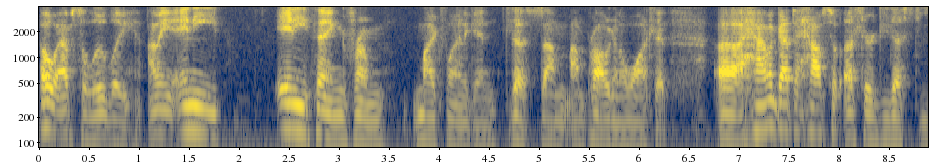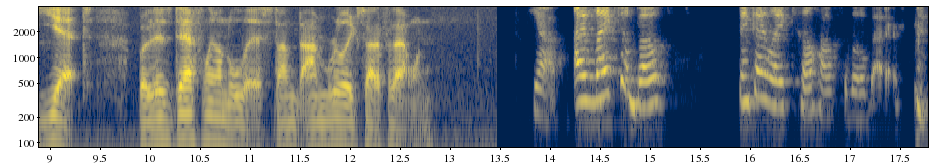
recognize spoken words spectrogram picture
Oh, absolutely. I mean, any anything from Mike Flanagan. Just I'm I'm probably gonna watch it. Uh, I haven't got to House of Usher just yet, but it is definitely on the list. I'm I'm really excited for that one. Yeah, I liked them both. Think I liked Hill House a little better.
